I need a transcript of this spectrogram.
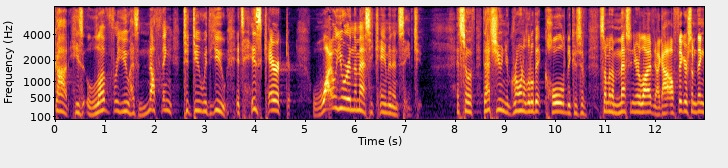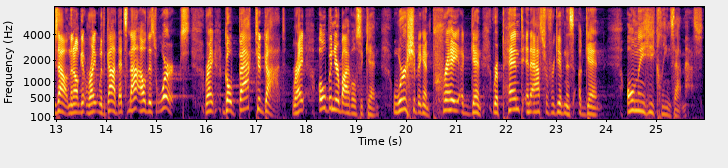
God. His love for you has nothing to do with you, it's His character. While you were in the mess, He came in and saved you. And so, if that's you and you're growing a little bit cold because of some of the mess in your life, like, I'll figure some things out and then I'll get right with God. That's not how this works, right? Go back to God, right? Open your Bibles again, worship again, pray again, repent and ask for forgiveness again. Only He cleans that mess.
